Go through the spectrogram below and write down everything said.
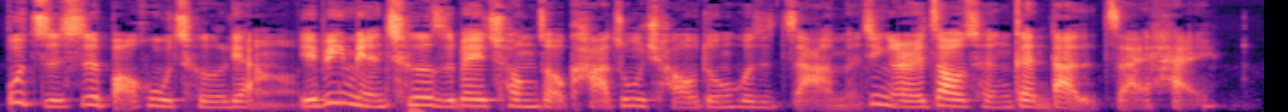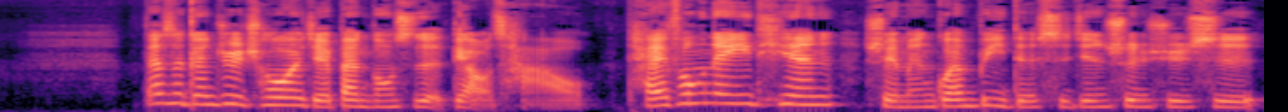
不只是保护车辆也避免车子被冲走卡住桥墩或是闸门，进而造成更大的灾害。但是根据邱伟杰办公室的调查哦，台风那一天水门关闭的时间顺序是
